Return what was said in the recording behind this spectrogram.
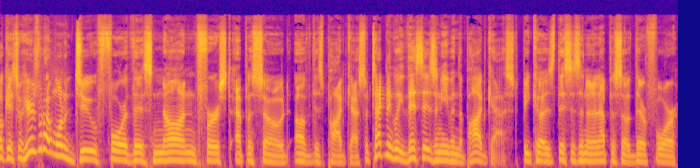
Okay, so here's what I want to do for this non first episode of this podcast. So technically, this isn't even the podcast because this isn't an episode. Therefore,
